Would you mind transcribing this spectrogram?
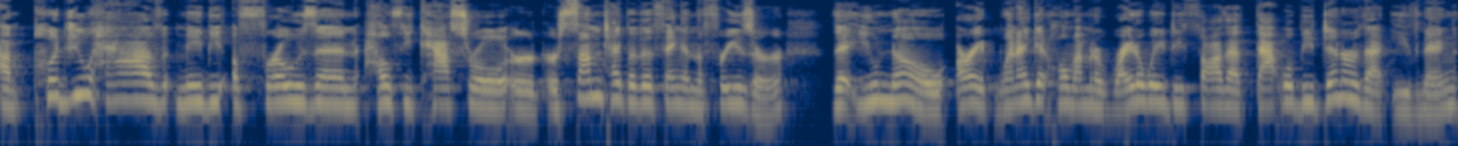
Um, could you have maybe a frozen healthy casserole or, or some type of a thing in the freezer that you know, all right, when I get home, I'm going to right away dethaw that. That will be dinner that evening.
